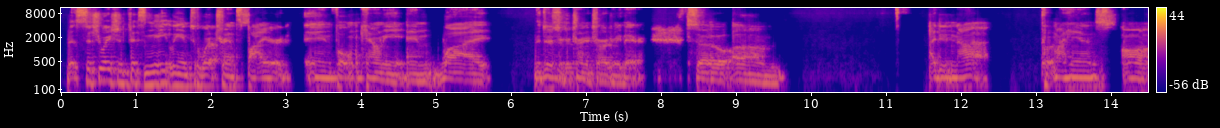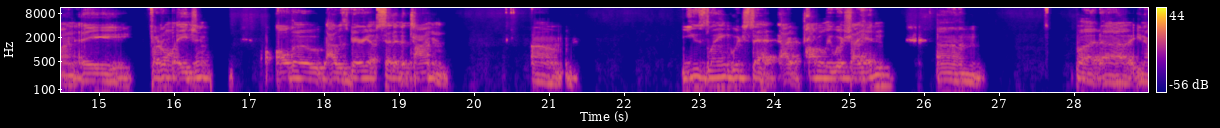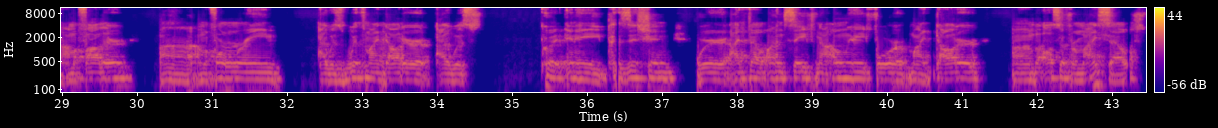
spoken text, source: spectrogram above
the situation fits neatly into what transpired in Fulton County and why the district attorney charged me there. So um, I did not put my hands on a federal agent, although I was very upset at the time and um, used language that I probably wish I hadn't. Um, but uh, you know, I'm a father. Uh, I'm a former Marine. I was with my daughter. I was put in a position where I felt unsafe, not only for my daughter, um, but also for myself.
